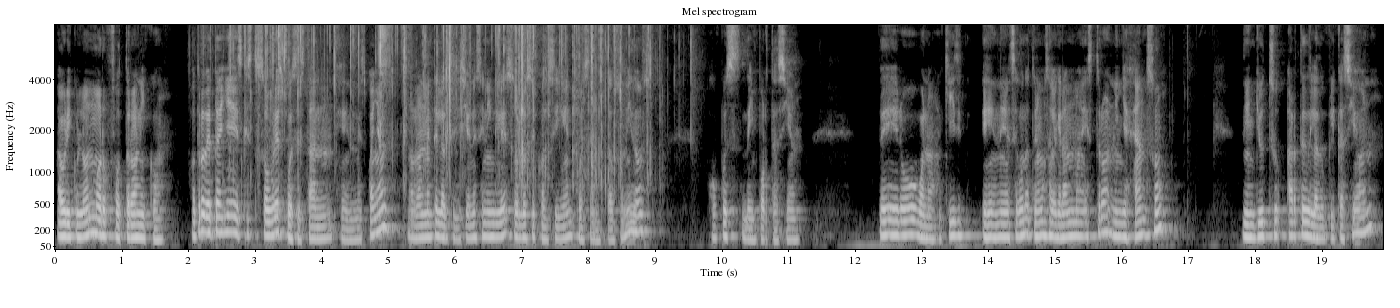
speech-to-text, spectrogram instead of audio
Auriculón morfotrónico. Otro detalle es que estos sobres pues están en español. Normalmente las ediciones en inglés solo se consiguen pues en Estados Unidos o pues de importación. Pero bueno, aquí en el segundo tenemos al gran maestro Ninja Hanzo, Ninjutsu Arte de la Duplicación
